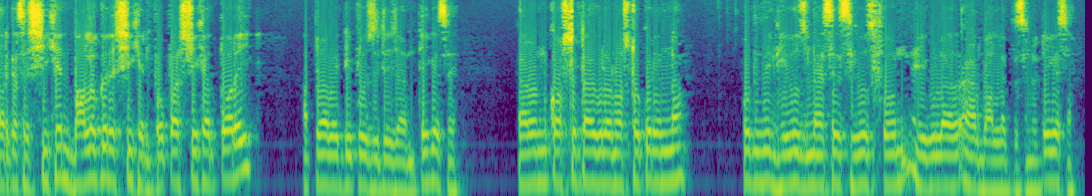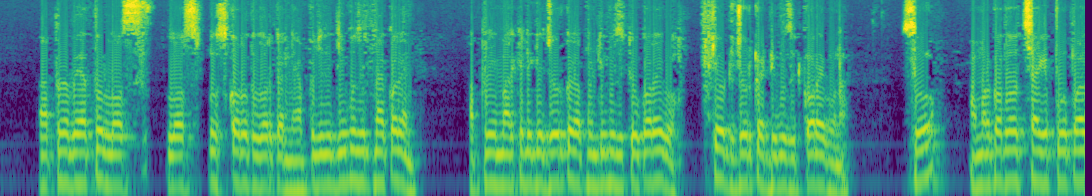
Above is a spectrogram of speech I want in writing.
তার কাছে শিখেন ভালো করে শিখেন। প্রপার শিখার পরেই আপনি আবার ডিপোজিটে যান ঠিক আছে? কারণ কষ্টের টাকাগুলো নষ্ট করেন না। প্রতিদিন হিউজ মেসেজ হিউজ ফোন এগুলো আর ভালো লাগতেছে না, ঠিক আছে? আপনার এত লস লস লস করো তো দরকার নেই। আপনি যদি ডিপোজিট না করেন, আপনি মার্কেটে গিয়ে জোর করে আপনি ডিপোজিট কেউ করাইবো? কেউ জোর করে ডিপোজিট করাইবো না। সো আমার কথা হচ্ছে আগে প্রপার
